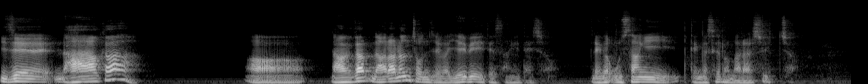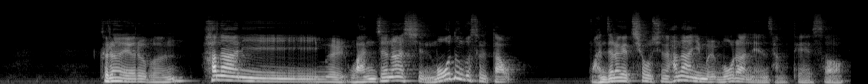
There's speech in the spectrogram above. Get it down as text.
이제 나가 어, 나가 나라는 존재가 예배의 대상이 되죠. 내가 우상이 된 것으로 말할 수 있죠. 그러나 여러분, 하나님을 완전하신 모든 것을 다 완전하게 채우신 하나님을 몰아낸 상태에서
